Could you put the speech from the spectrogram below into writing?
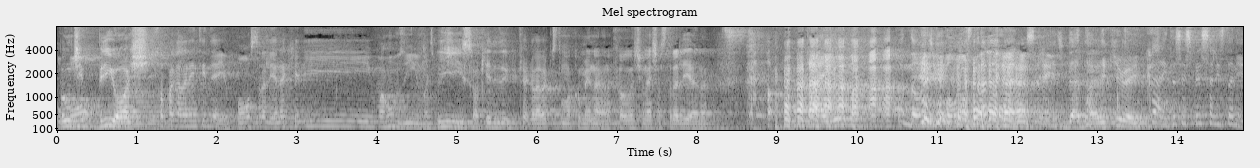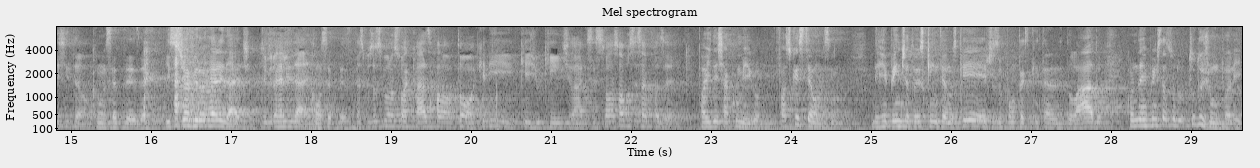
O Pão, de pão- brioche. Só pra galera entender aí, o pão australiano é aquele marronzinho, mais pretinho. Isso, aquele que a galera costuma comer na, naquela lanchonete australiana. Tá aí o, nome de pão australiano, excelente. Da, daí que vem. Cara, então você é especialista nisso, então. Com certeza. Isso já virou realidade. Já virou realidade. Com certeza. As pessoas que vão na sua casa falam, Tom, aquele queijo quente lá que você só, só você sabe fazer. Pode deixar comigo. Faço questão, assim. De repente eu tô esquentando os queijos, o pão tá esquentando ali do lado. Quando de repente tá tudo, tudo junto ali.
